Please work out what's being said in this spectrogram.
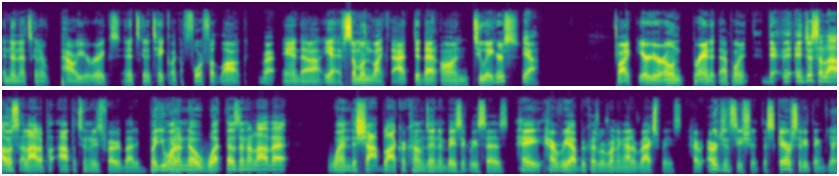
and then that's going to power your rigs, and it's going to take like a four foot log. Right. And uh, yeah, if someone like that did that on two acres, Yeah. like you're your own brand at that point. It just allows a lot of opportunities for everybody. But you want to know what doesn't allow that? When the shot blocker comes in and basically says, "Hey, hurry up because we're running out of rack space." Urgency shit, the scarcity thing. Yeah.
